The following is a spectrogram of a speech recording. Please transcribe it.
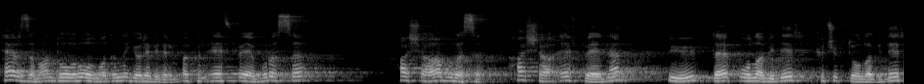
her zaman doğru olmadığını görebilirim. Bakın FB burası, HA burası. HA FB'den büyük de olabilir, küçük de olabilir.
